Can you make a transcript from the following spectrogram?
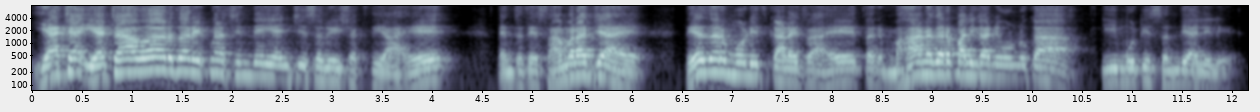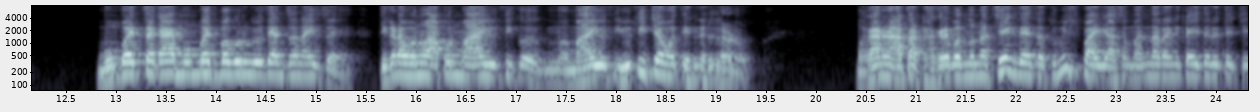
याच्या याच्यावर जर एकनाथ शिंदे यांची सगळी शक्ती आहे त्यांचं ते साम्राज्य आहे ते जर मोडीत काढायचं आहे तर महानगरपालिका निवडणुका ही मोठी संधी आलेली आहे. मुंबईत तर काय मुंबईत बघून घेऊ त्यांचं नाहीच आहे. तिकडं म्हणून आपण महायुती महायुती युतीच्या वतीने लढू. कारण आता ठाकरे बंधूंना चेक द्यायचा तुम्हीच पाहिजे असं म्हणणार आणि काहीतरी त्याची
